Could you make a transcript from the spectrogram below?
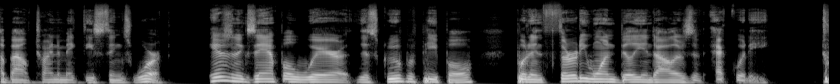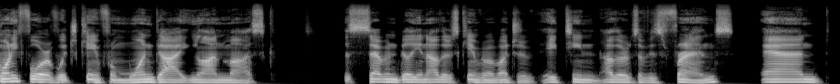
about trying to make these things work. Here's an example where this group of people put in $31 billion of equity 24 of which came from one guy, Elon Musk. The 7 billion others came from a bunch of 18 others of his friends. And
